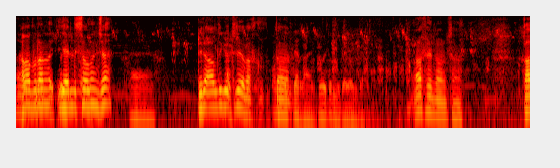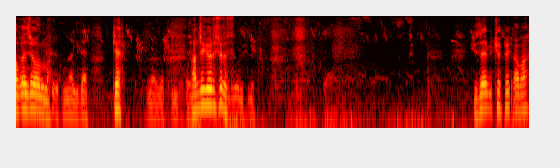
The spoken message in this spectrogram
Ama buranın yerlisi olunca He. biri aldı götürüyor bak. Onu gider mu deve gider. Aferin oğlum sana. Kavgacı olma. Görüşürüz, Bunlar gider. Gel. Bunlar götürün. Amca görüşürüz. Görüşürüz. Güzel bir köpek ama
